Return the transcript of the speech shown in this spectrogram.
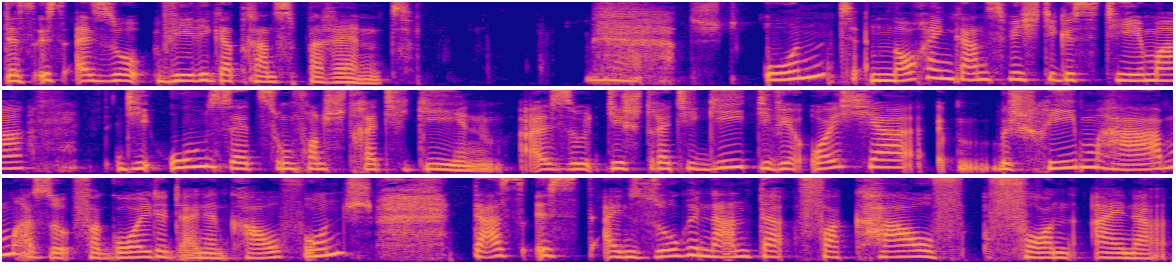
das ist also weniger transparent. Ja. Und noch ein ganz wichtiges Thema, die Umsetzung von Strategien. Also die Strategie, die wir euch ja beschrieben haben, also vergoldet einen Kaufwunsch, das ist ein sogenannter Verkauf von einer,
